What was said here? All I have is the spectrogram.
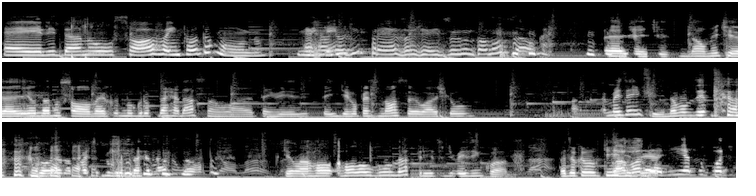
é ele dando sova em todo mundo. É Ninguém reunião de empresa, gente, vocês não estão noção. É, gente, não, mentira, eu dando sol, vai no grupo da redação lá. Tem vezes, tem dia que eu penso, nossa, eu acho que eu. Mas enfim, não vamos entrar agora na parte do grupo da redação. Porque lá rola, rola alguns atritos de vez em quando. Mas o que eu quis dizer. Lavanderia do pod-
